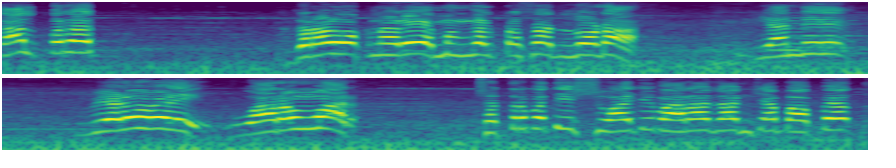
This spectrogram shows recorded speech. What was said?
काल परत गरळ ओकणारे मंगलप्रसाद लोढा यांनी वेळोवेळी वारंवार छत्रपती शिवाजी महाराजांच्या बाबत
